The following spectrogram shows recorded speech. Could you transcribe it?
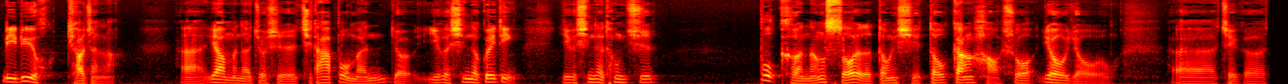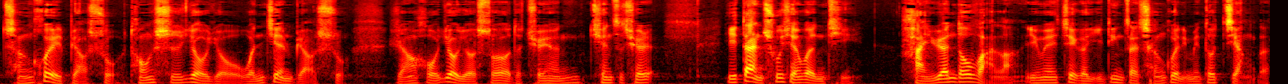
利率调整了，呃，要么呢就是其他部门有一个新的规定，一个新的通知，不可能所有的东西都刚好说又有。呃，这个晨会表述，同时又有文件表述，然后又有所有的全员签字确认。一旦出现问题，喊冤都晚了，因为这个一定在晨会里面都讲的。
